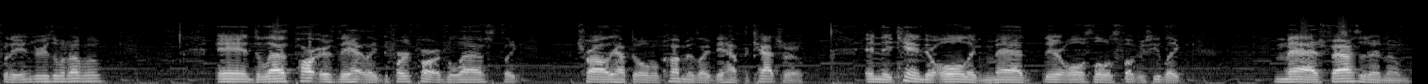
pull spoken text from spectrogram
for the injuries or whatever. And the last part is they had like the first part of the last like trial they have to overcome is like they have to catch her, and they can't. They're all like mad. They're all slow as fuck. And she's like mad faster than them.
